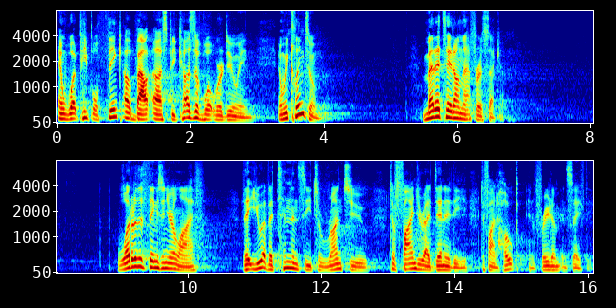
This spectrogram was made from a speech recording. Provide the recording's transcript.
and what people think about us because of what we're doing, and we cling to them. Meditate on that for a second. What are the things in your life that you have a tendency to run to to find your identity, to find hope and freedom and safety.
